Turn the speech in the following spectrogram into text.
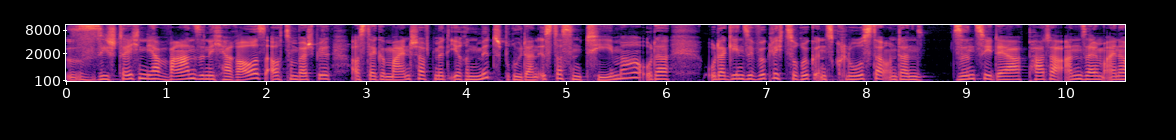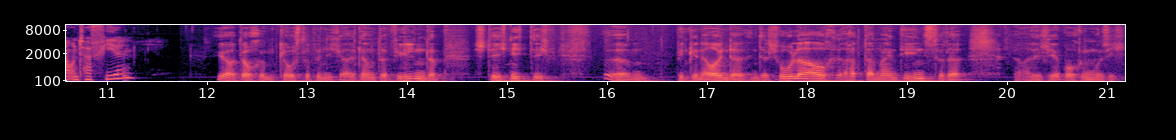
Sie stechen ja wahnsinnig heraus, auch zum Beispiel aus der Gemeinschaft mit Ihren Mitbrüdern. Ist das ein Thema oder, oder gehen Sie wirklich zurück ins Kloster und dann sind Sie der Pater Anselm einer unter vielen? Ja, doch, im Kloster bin ich einer unter vielen. Da stehe ich nicht, ich ähm, bin genau in der, in der Schule auch, habe da meinen Dienst oder alle vier Wochen muss ich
